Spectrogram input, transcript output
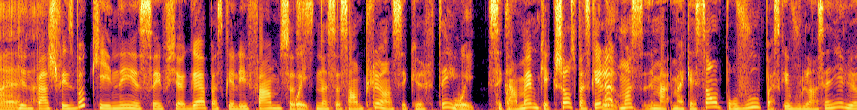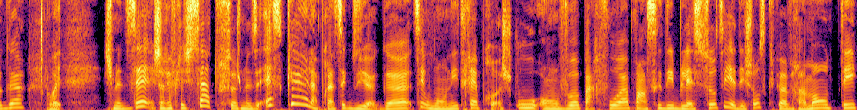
euh, Il y a une page Facebook qui est née Safe Yoga parce que les femmes se- Oui. ne se sentent plus en sécurité. Oui. C'est quand même quelque chose. Parce que là, Oui. moi, ma, ma question pour vous, parce que vous l'enseignez, le yoga, Oui. je me disais, je réfléchissais à tout ça. Je me disais, est-ce que la pratique du yoga, tu sais, où on est très proche, où on va parfois penser des blessures, tu sais, il y a des choses qui peuvent remonter.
